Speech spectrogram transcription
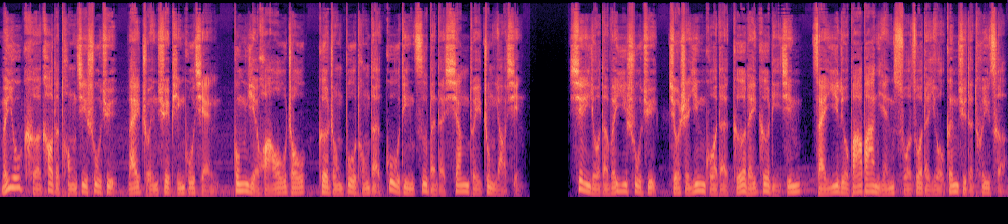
没有可靠的统计数据来准确评估前工业化欧洲各种不同的固定资本的相对重要性。现有的唯一数据就是英国的格雷戈里金在一六八八年所做的有根据的推测。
